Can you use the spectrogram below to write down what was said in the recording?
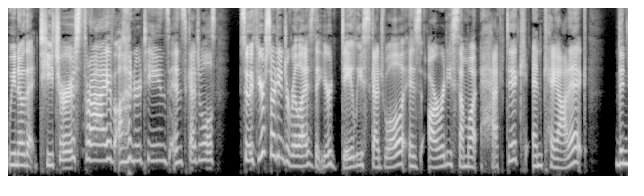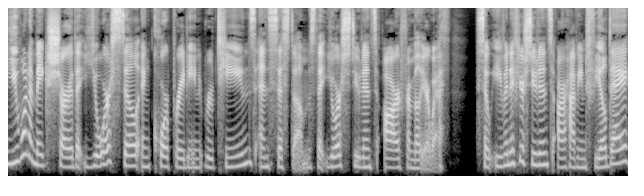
We know that teachers thrive on routines and schedules. So if you're starting to realize that your daily schedule is already somewhat hectic and chaotic, then you want to make sure that you're still incorporating routines and systems that your students are familiar with. So even if your students are having field day,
